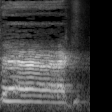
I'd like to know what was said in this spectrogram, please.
bag.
